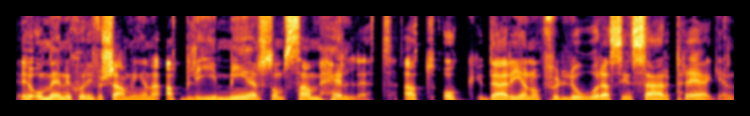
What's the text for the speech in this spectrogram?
eh, och människor i församlingarna att bli mer som samhället att, och därigenom förlora sin särprägel.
